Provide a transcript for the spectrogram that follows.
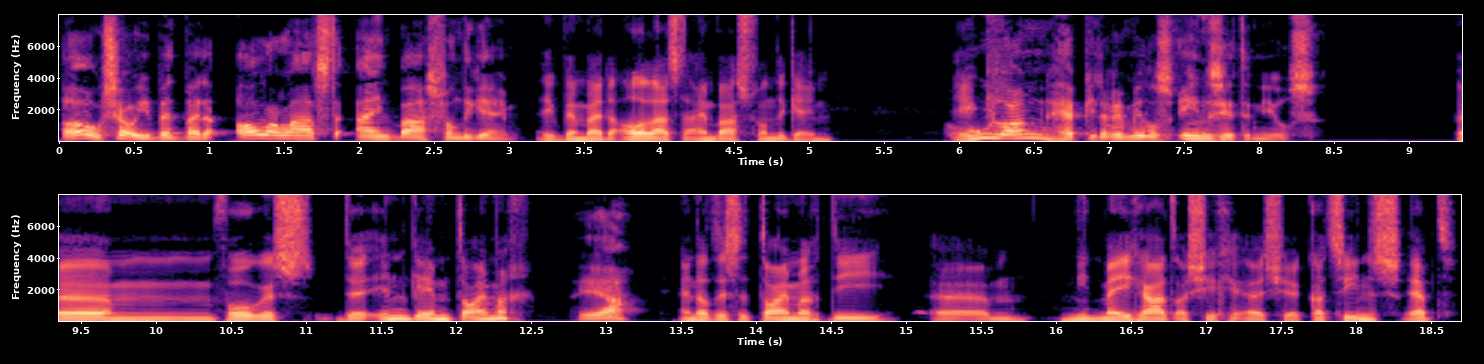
Oh, zo, je bent bij de allerlaatste eindbaas van de game. Ik ben bij de allerlaatste eindbaas van de game. Ik- Hoe lang heb je er inmiddels in zitten, Niels? Ehm, volgens de in-game timer. Ja? En dat is de timer die ehm, niet meegaat als je, als je cutscenes hebt.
